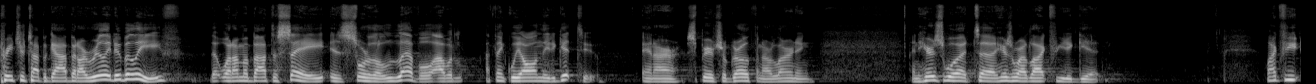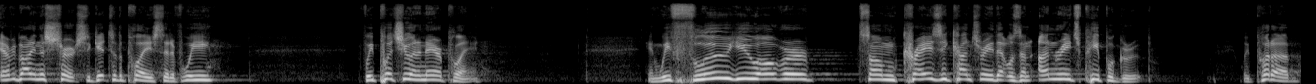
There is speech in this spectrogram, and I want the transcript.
preacher type of guy, but I really do believe that what I'm about to say is sort of the level I would I think we all need to get to and our spiritual growth and our learning. And here's what uh, here's where I'd like for you to get. I'd like for you, everybody in this church to get to the place that if we if we put you in an airplane and we flew you over some crazy country that was an unreached people group, we put a,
